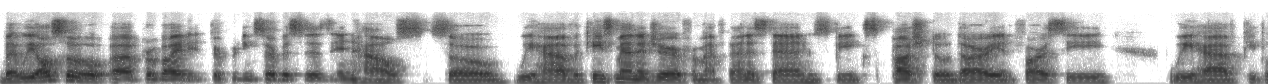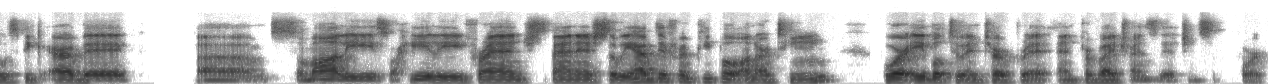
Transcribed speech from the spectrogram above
but we also uh, provide interpreting services in-house. So we have a case manager from Afghanistan who speaks Pashto, Dari, and Farsi. We have people who speak Arabic, um, Somali, Swahili, French, Spanish. So we have different people on our team who are able to interpret and provide translation support.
